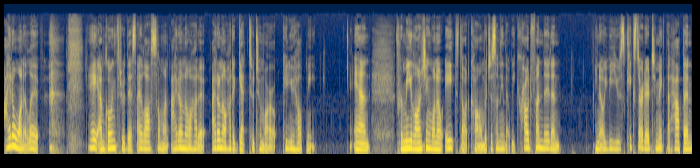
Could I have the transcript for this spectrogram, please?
I don't want to live. hey, I'm going through this. I lost someone. I don't know how to I don't know how to get to tomorrow. Can you help me? And for me, launching 108.com, which is something that we crowdfunded and you know, we used Kickstarter to make that happen.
